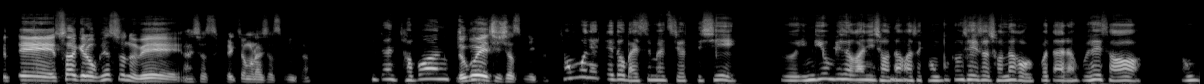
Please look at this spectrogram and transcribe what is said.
그때 수사 기록 회수는 왜 하셨 결정을 하셨습니까? 일단 저번 누구의 지셨습니까? 청문회 때도 말씀을 드렸듯이 그 임기훈 비서관이 전화가 와서 경북경찰에서 전화가 올 거다라고 해서 경-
